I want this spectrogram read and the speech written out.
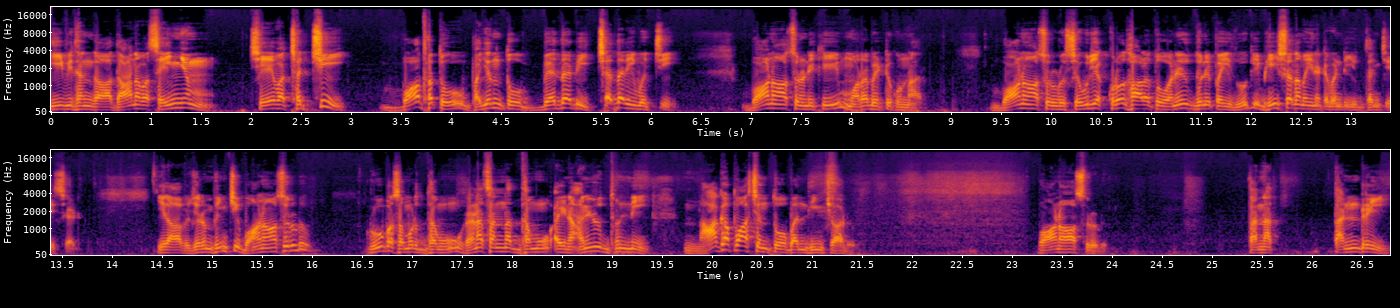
ఈ విధంగా దానవ సైన్యం చేవ చచ్చి బాధతో భయంతో బెదరి చెదరి వచ్చి బాణాసురునికి మొరబెట్టుకున్నారు. బాణాసురుడు శౌర్య క్రోధాలతో అనిరుద్ధునిపై దూకి భీషణమైనటువంటి యుద్ధం చేశాడు. ఇలా విజృంభించి బాణాసురుడు రూపసమృద్ధము రణసన్నద్ధము అయిన అనిరుద్ధుణ్ణి నాగపాశంతో బంధించాడు. బాణాసురుడు తన తండ్రి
